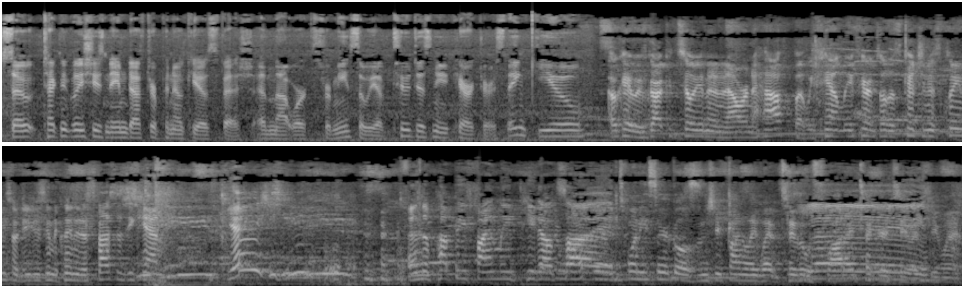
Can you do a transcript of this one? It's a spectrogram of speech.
So technically she's named after Pinocchio's fish and that works for me. So we have two Disney characters. Thank you. Okay, we've got Cotillion in an hour and a half, but we can't leave here until this kitchen is clean. So Didi's gonna clean it as fast as he can. Yay, she peed. And the puppy finally peed outside. 20 circles and she finally went to the spot I took her to and she went.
